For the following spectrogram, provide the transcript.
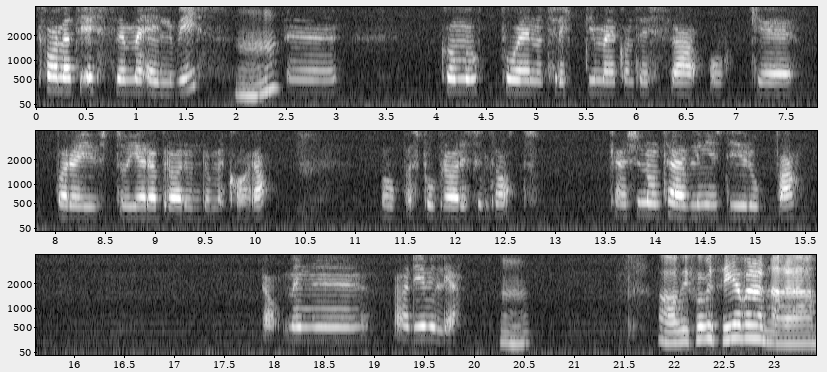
kvala till SM med Elvis. Mm. Eh, på 1.30 med Contessa och eh, bara ut och göra bra rundor med Kara. Och hoppas på bra resultat. Kanske någon tävling ute i Europa. Ja, men eh, ja, det är väl det. Mm. Ja, vi får väl se vad den här äh,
